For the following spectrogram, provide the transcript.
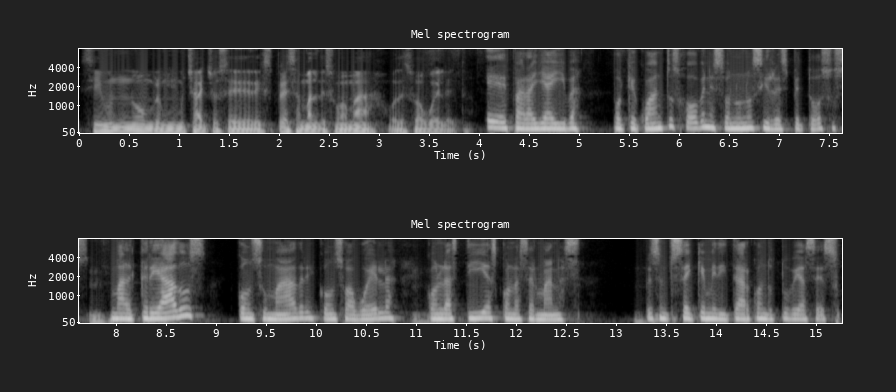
Si un hombre, un muchacho se expresa mal de su mamá o de su abuela, y todo, Eh, para allá iba, porque cuántos jóvenes son unos irrespetuosos, malcriados con su madre, con su abuela, con las tías, con las hermanas. Pues entonces hay que meditar cuando tú veas eso.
